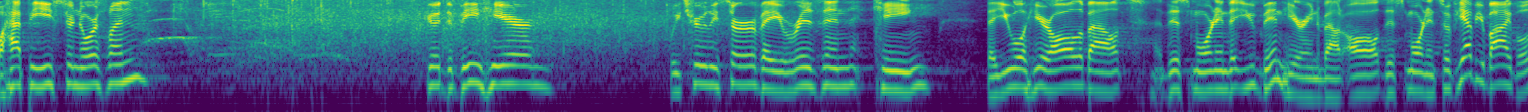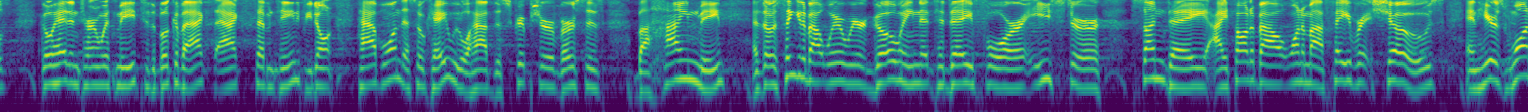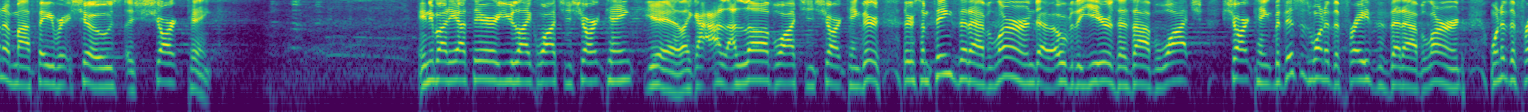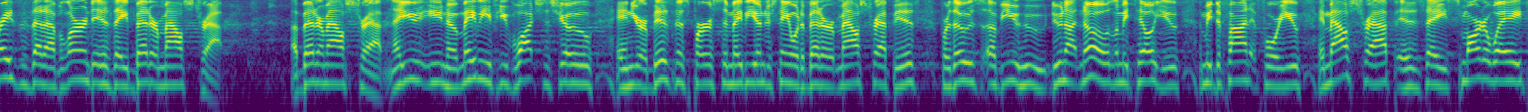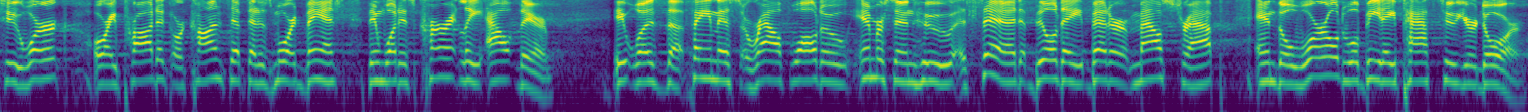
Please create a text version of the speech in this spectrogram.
Well, happy Easter, Northland. It's good to be here. We truly serve a risen King that you will hear all about this morning, that you've been hearing about all this morning. So if you have your Bibles, go ahead and turn with me to the book of Acts, Acts 17. If you don't have one, that's okay. We will have the scripture verses behind me. As I was thinking about where we're going today for Easter Sunday, I thought about one of my favorite shows, and here's one of my favorite shows, a Shark Tank. Anybody out there, you like watching Shark Tank? Yeah, like I, I, love watching Shark Tank. There, there's some things that I've learned uh, over the years as I've watched Shark Tank, but this is one of the phrases that I've learned. One of the phrases that I've learned is a better mousetrap a better mousetrap. Now, you, you know, maybe if you've watched the show and you're a business person, maybe you understand what a better mousetrap is. For those of you who do not know, let me tell you, let me define it for you. A mousetrap is a smarter way to work or a product or concept that is more advanced than what is currently out there. It was the famous Ralph Waldo Emerson who said, Build a better mousetrap, and the world will beat a path to your door.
